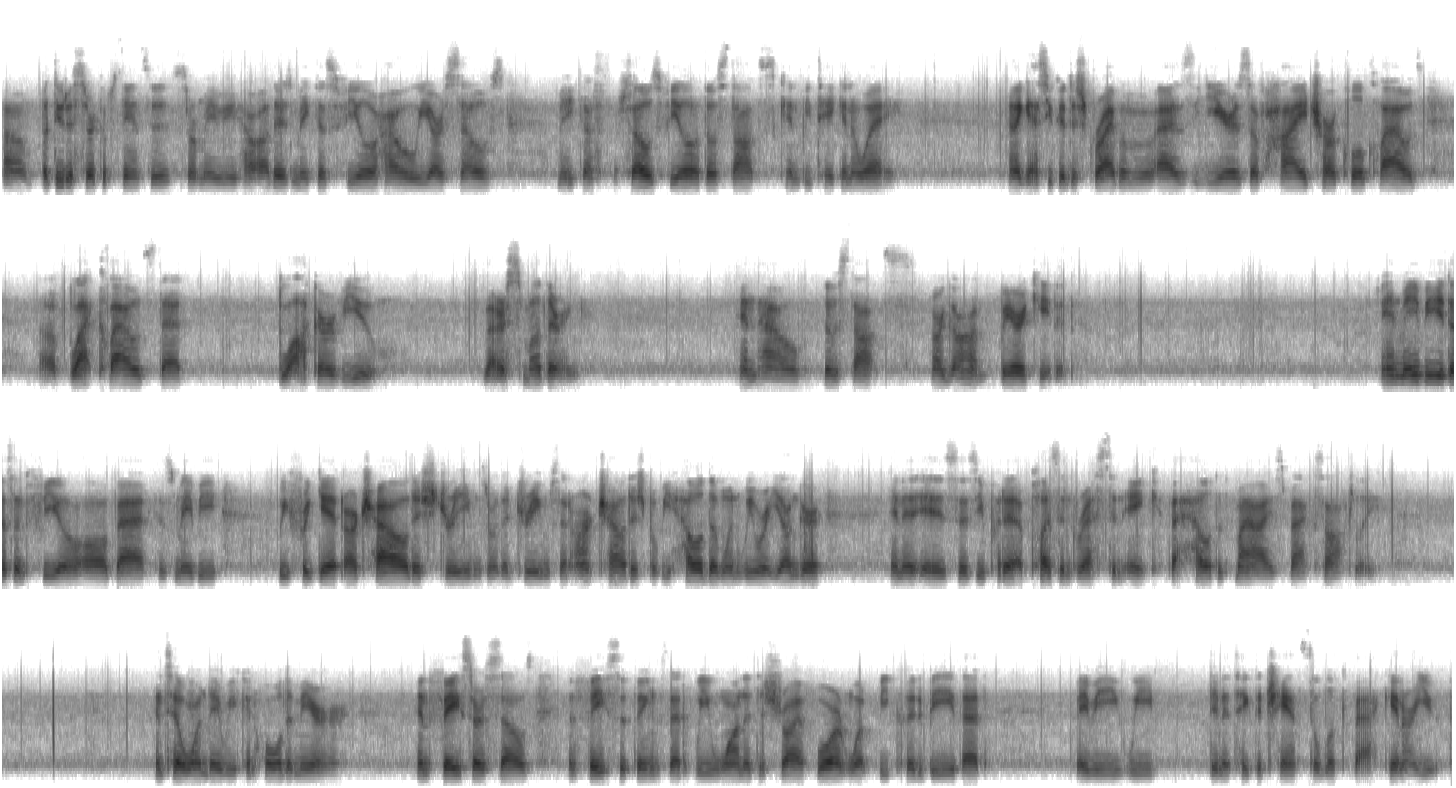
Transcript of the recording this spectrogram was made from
Um, but due to circumstances, or maybe how others make us feel, or how we ourselves make us ourselves feel, those thoughts can be taken away. And I guess you could describe them as years of high charcoal clouds, uh, black clouds that block our view, that are smothering and how those thoughts are gone, barricaded. And maybe it doesn't feel all bad because maybe we forget our childish dreams or the dreams that aren't childish, but we held them when we were younger. And it is, as you put it, a pleasant rest in ink that held my eyes back softly. Until one day we can hold a mirror and face ourselves and face the things that we wanted to strive for and what we could be that maybe we didn't take the chance to look back in our youth,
